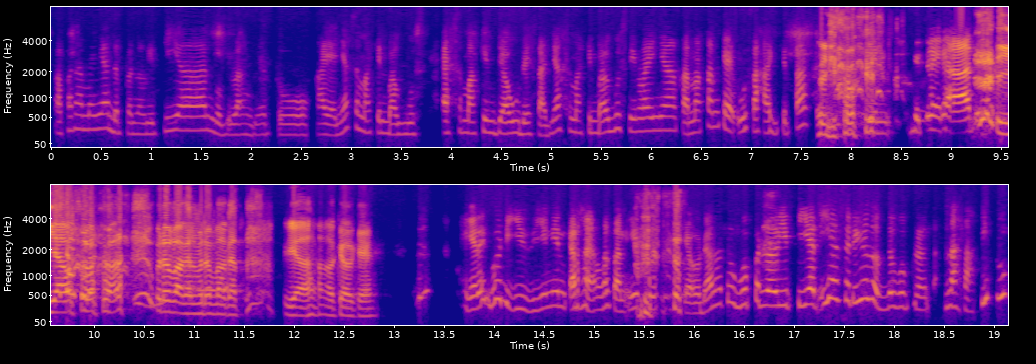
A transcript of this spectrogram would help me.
apa namanya ada penelitian gue bilang gitu kayaknya semakin bagus eh semakin jauh desanya semakin bagus nilainya karena kan kayak usaha kita Iya, makin gede kan iya, bener banget, bener banget. Iya, oke oke. Akhirnya gue diizinin karena alasan itu. Ya udahlah tuh gue penelitian. Iya serius tuh gue penelitian. nah tapi tuh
